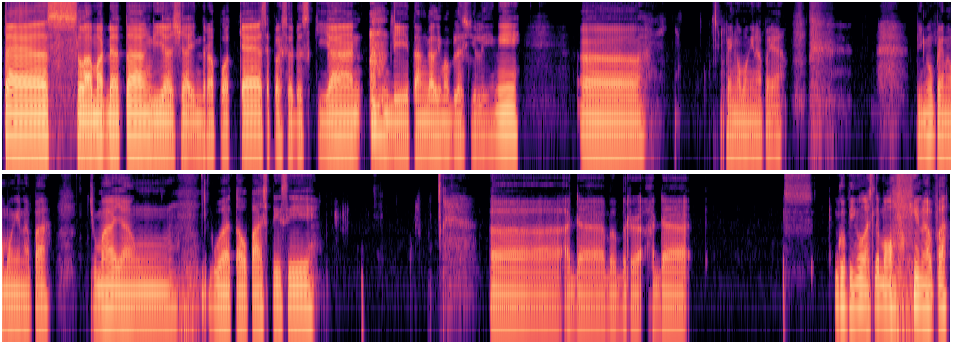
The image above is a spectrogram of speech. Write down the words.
Tes, selamat datang di Yasha Indra Podcast episode sekian di tanggal 15 Juli ini. eh pengen ngomongin apa ya? Bingung pengen ngomongin apa. Cuma yang gua tahu pasti sih eh ada beberapa ada gue bingung asli mau ngomongin apa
